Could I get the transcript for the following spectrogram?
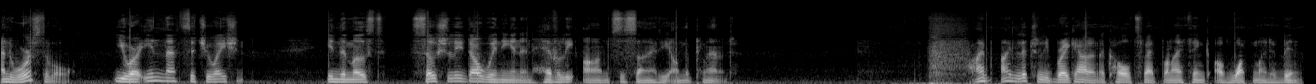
And worst of all, you are in that situation in the most socially Darwinian and heavily armed society on the planet. I, I literally break out in a cold sweat when I think of what might have been.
